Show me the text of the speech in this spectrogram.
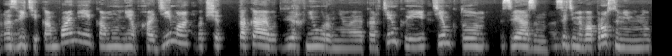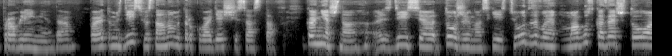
развитии компании, кому необходимо вообще такая вот верхнеуровневая картинка и тем, кто связан с этими вопросами именно управления. Да. Поэтому здесь в основном это руководящий состав. Конечно, здесь э, тоже у нас есть отзывы. Могу сказать, что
